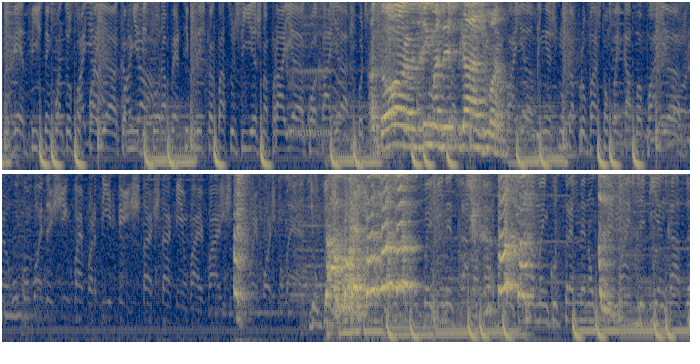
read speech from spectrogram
fogo é de vista Enquanto eu sou faia, com a minha editora aperta e belisca Passo os dias na praia, com a raia Adoro as rimas deste gajo, mano. Paia, linhas que nunca provaste, então vem cá papaya O comboio das 5 vai partir, quem está, está, quem vai, vai, está bem pós-moleste. E eu vi Tá bom. baby nesse mãe com o stress é não querer mais JD em casa,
